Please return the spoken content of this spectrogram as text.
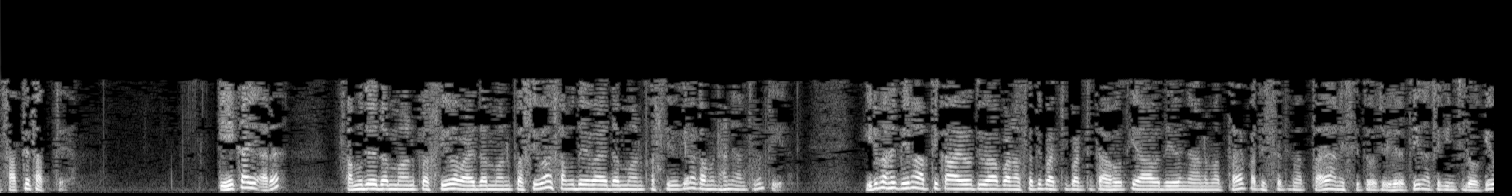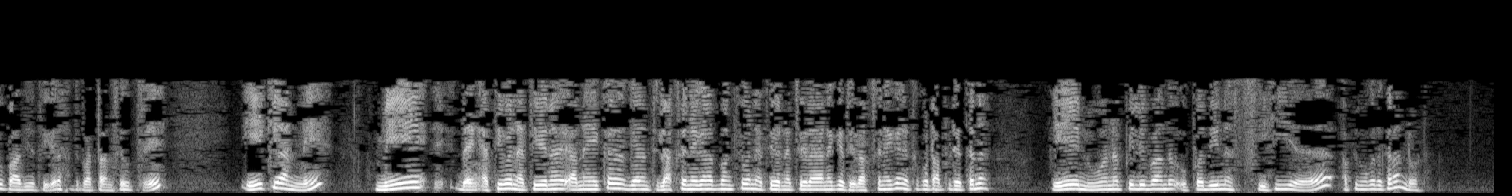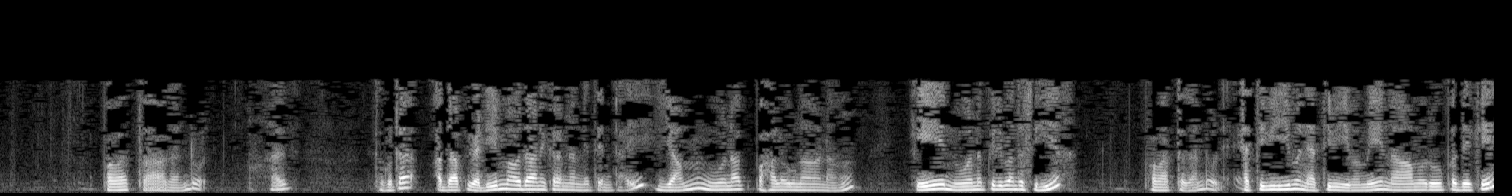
සත්‍ය తত্ত্বය. ඒකයි අර සමුදය ධම්මානුපස්සීව, වය ධම්මානුපස්සීව, සමුදය වය ධම්මානුපස්සීව කියලා කමඨහනේ අන්තිම තියෙන්නේ. ඊට පස්සේ තියෙනවා අත්තිකායෝති වා පනස්සති පච්චපට්ඨිතා හෝති ආව දේව ඥානමත්තාය පතිස්සතිමත්තාය අනිශ්චිතෝ විහෙරති නචකින්ච ලෝකේ උපාදීයති කියලා සතිපට්ඨාන සූත්‍රයේ ඒ කියන්නේ මේ දැන් ඇතිව නැති වෙන අනේක ගැන ත්‍රිලක්ෂණය ගැනත් මම කියවනේ ඇතිව නැති වෙලා යන එක ත්‍රිලක්ෂණය ගැන. එතකොට අපිට එතන ඒ නුවණ පිළිබඳ උපදින සිහිය අපි මොකද කරන්න ඕන? පවත්වා ගන්න ඕන. හරිද? එතකොට අද අපි වැඩියෙන්ම අවධානය කරන්නේ එතෙන්ටයි යම් නුවණක් පහළ වුණා නම් ඒ නුවණ පිළිබඳ සිහිය පවත්වා ගන්න ඕනේ. ඇතිවීම නැතිවීම මේ නාම රූප දෙකේ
